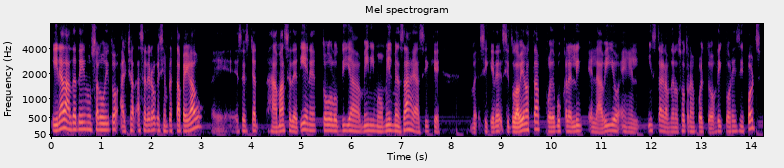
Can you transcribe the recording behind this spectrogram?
Y nada, antes de irme un saludito al chat acelerado que siempre está pegado. Eh, ese chat jamás se detiene, todos los días mínimo mil mensajes, así que si quieres, si todavía no estás, puedes buscar el link en la bio en el Instagram de nosotros en Puerto Rico Racing Sports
